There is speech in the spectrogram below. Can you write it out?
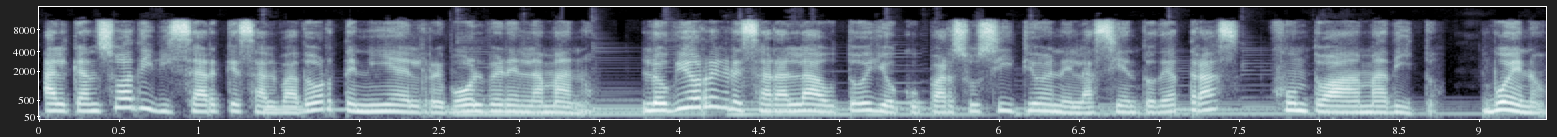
Alcanzó a divisar que Salvador tenía el revólver en la mano. Lo vio regresar al auto y ocupar su sitio en el asiento de atrás, junto a Amadito. Bueno,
